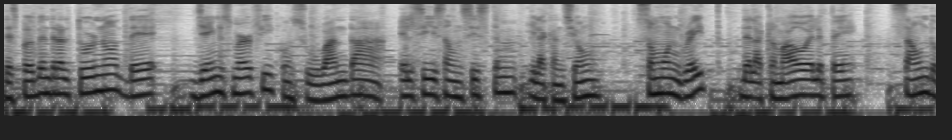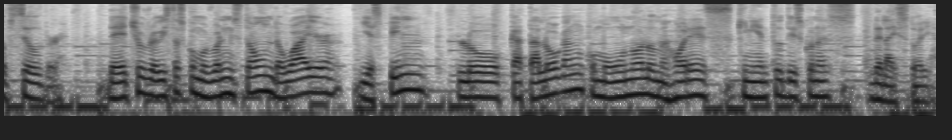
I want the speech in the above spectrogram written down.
Después vendrá el turno de James Murphy con su banda LC Sound System y la canción Someone Great del aclamado LP Sound of Silver. De hecho, revistas como Rolling Stone, The Wire y Spin lo catalogan como uno de los mejores 500 discos de la historia.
